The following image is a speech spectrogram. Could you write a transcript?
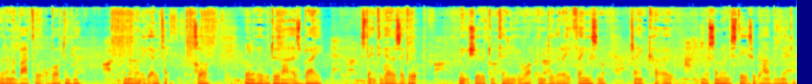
we're in a battle at the bottom here, and we want to get out of it. So the only way we'll do that is by sticking together as a group, making sure we continue to work and do the right things, and try and cut out you know, some of the mistakes that we have been making.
